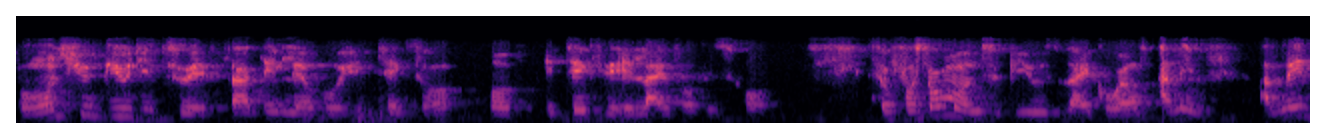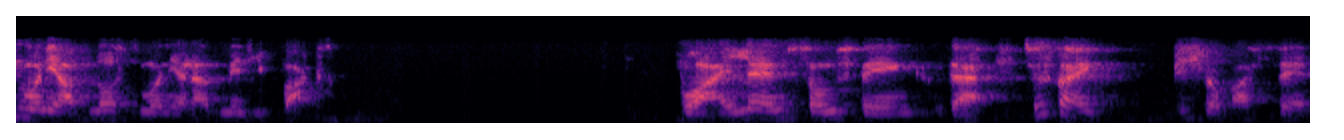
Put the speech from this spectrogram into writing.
But once you build it to a certain level, it takes of it takes a life of its own. So for someone to build like wealth, I mean, I've made money, I've lost money, and I've made it back. But I learned something that, just like Bishop has said,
